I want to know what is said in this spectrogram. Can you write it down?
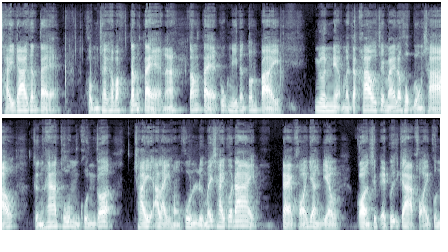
ใช้ได้ตั้งแต่ ผมใช้คำว่าตั้งแต่นะ ตั้งแต่พวกนี้เป็นต้นไป เงินเนี่ยมันจะเข้าใช่ไหมแล้วหกโมงเช้าถึงห้าทุ่มคุณก็ใช้อะไรของคุณหรือไม่ใช้ก็ได้ แต่ขออย่างเดียวก่อนสิบเอ็ดพฤศจิกาขอให้คุณ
